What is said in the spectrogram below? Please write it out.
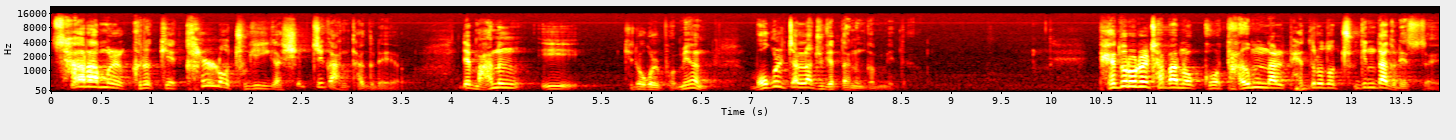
사람을 그렇게 칼로 죽이기가 쉽지가 않다 그래요. 근데 많은 이 기록을 보면 목을 잘라 죽였다는 겁니다. 베드로를 잡아놓고 다음 날 베드로도 죽인다 그랬어요.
